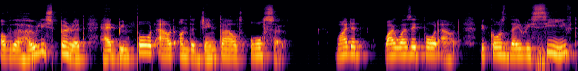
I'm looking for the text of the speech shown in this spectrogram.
of the Holy Spirit had been poured out on the Gentiles also. Why did why was it poured out? Because they received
